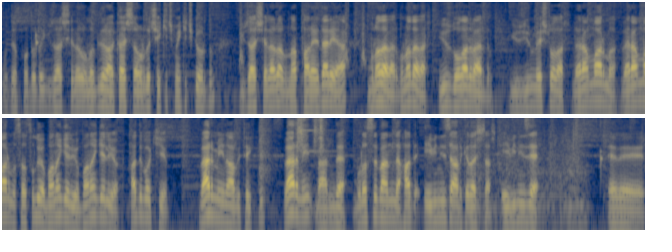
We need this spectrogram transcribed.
Bu depoda da güzel şeyler olabilir arkadaşlar. Orada çekiç mekiç gördüm. Güzel şeyler var. Bunlar para eder ya. Buna da ver, buna da ver. 100 dolar verdim. 125 dolar. Veren var mı? Veren var mı? Satılıyor. Bana geliyor, bana geliyor. Hadi bakayım. Vermeyin abi teklif. Vermeyin. Bende. Burası bende. Hadi evinize arkadaşlar. Evinize. Evet.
